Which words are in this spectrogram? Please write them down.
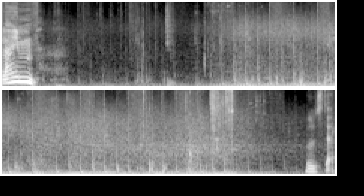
Climb! Who's that?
